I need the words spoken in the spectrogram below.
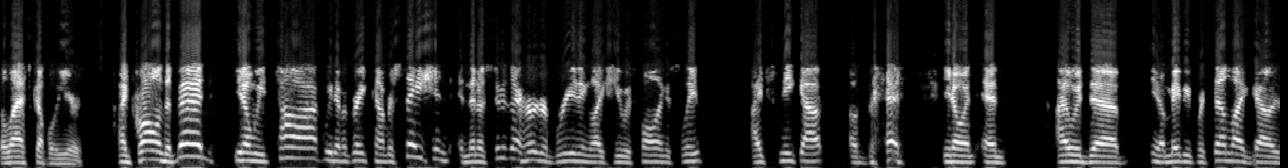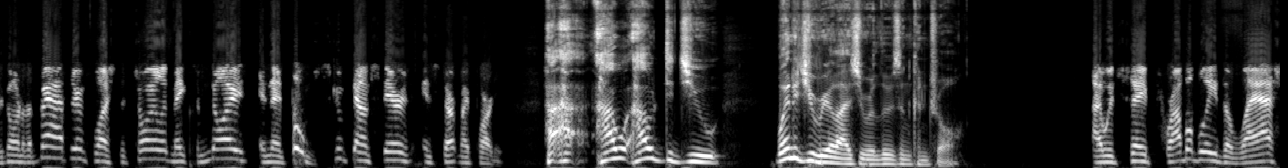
The last couple of years, I'd crawl into bed. You know, we'd talk. We'd have a great conversation, and then as soon as I heard her breathing like she was falling asleep, I'd sneak out of bed. You know, and and I would uh, you know maybe pretend like I was going to the bathroom, flush the toilet, make some noise, and then boom, scoot downstairs and start my party. How how how did you? When did you realize you were losing control? I would say probably the last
